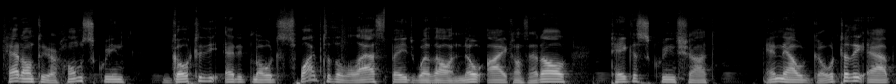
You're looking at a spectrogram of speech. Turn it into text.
head onto your home screen, go to the edit mode, swipe to the last page where there are no icons at all, take a screenshot, and now go to the app,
